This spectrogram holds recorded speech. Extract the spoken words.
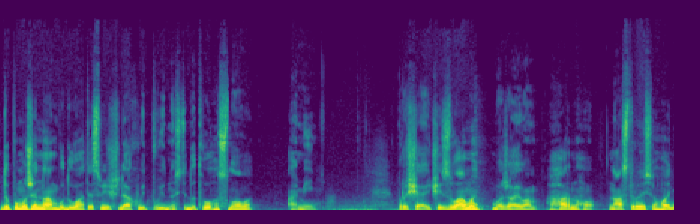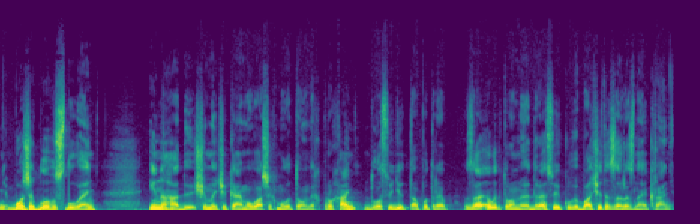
Допоможи нам будувати свій шлях у відповідності до Твого Слова. Амінь. Прощаючись з вами, бажаю вам гарного настрою сьогодні, Божих благословень. І нагадую, що ми чекаємо ваших молитовних прохань, досвідів та потреб за електронною адресою, яку ви бачите зараз на екрані.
